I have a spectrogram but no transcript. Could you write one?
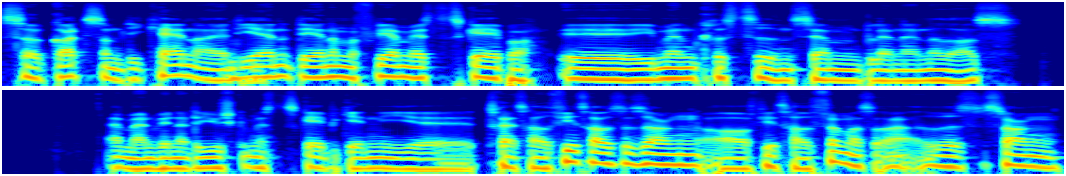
så godt som de kan, og de Mhm. ender, de ender med flere mesterskaber øh, i mellemkrigstiden, som blandt andet også, at man vinder det jyske mesterskab igen i øh, 33-34 sæsonen og 34-35 sæsonen,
